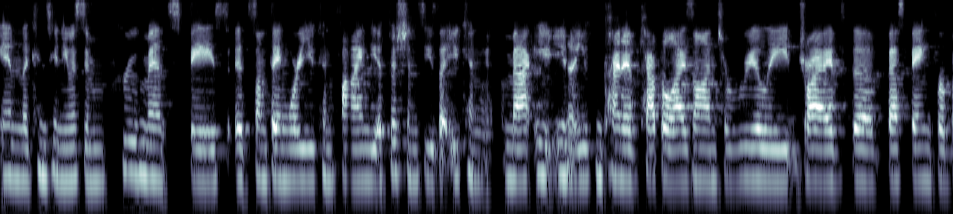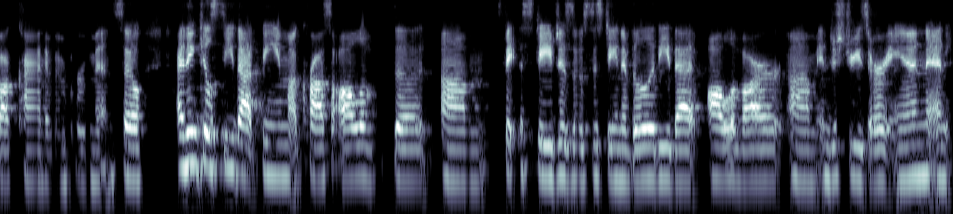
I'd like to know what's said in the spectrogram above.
in the continuous improvement space, it's something where you can find the efficiencies that you can, you, know, you can kind of capitalize on to really drive the best bang for buck kind of improvement. So I think you'll see that theme across all of the um, stages of sustainability that all of our um, industries are in. And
